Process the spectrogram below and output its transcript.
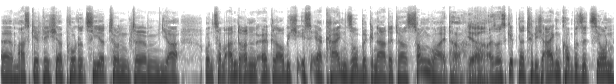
äh, maßgeblich äh, produziert. Und ähm, ja, und zum anderen, äh, glaube ich, ist er kein so begnadeter Songwriter. Ja. Auch. Also es gibt natürlich Eigenkompositionen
